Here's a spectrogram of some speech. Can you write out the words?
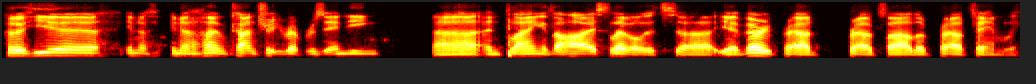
her here in a, in a home country representing uh, and playing at the highest level. It's, uh, yeah, very proud, proud father, proud family.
